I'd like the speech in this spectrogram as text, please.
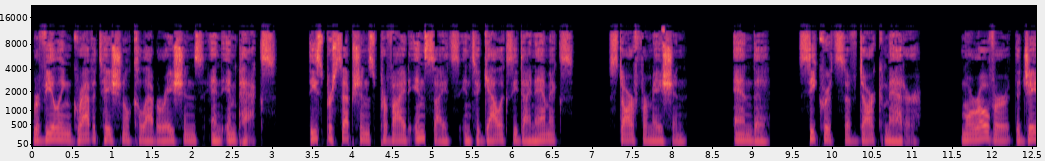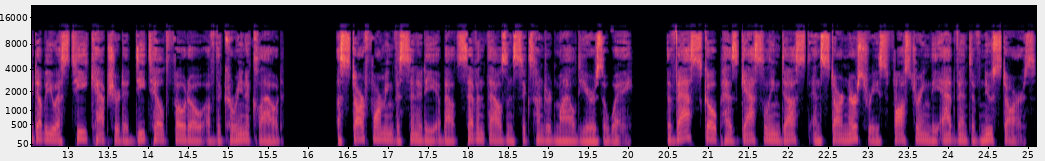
revealing gravitational collaborations and impacts. These perceptions provide insights into galaxy dynamics, star formation, and the secrets of dark matter. Moreover, the JWST captured a detailed photo of the Carina Cloud, a star-forming vicinity about 7,600 mild-years away. The vast scope has gasoline dust and star nurseries fostering the advent of new stars,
